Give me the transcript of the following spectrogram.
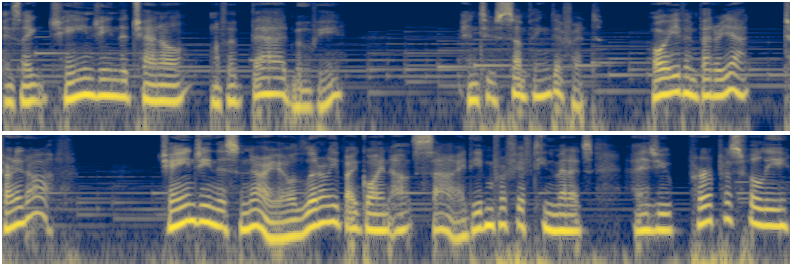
is like changing the channel of a bad movie into something different. Or even better yet, turn it off. Changing the scenario literally by going outside, even for 15 minutes, as you purposefully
